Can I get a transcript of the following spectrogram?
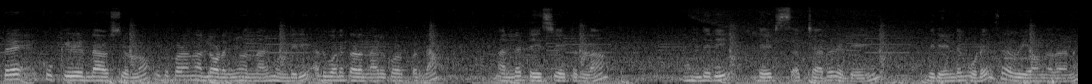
ഇത്ര കുക്ക് ചെയ്യേണ്ട ആവശ്യമുള്ളൂ. ഇതിപ്പോൾ നല്ല ഉടഞ്ഞു വന്നാൽ മുന്തിരി അതുപോലെ കിടന്നാൽ കുഴപ്പമില്ല. നല്ല ടേസ്റ്റി ആയിട്ടുള്ള മുന്തിരി ഡേറ്റ്സ് അച്ചാർ റെഡിയായി ബിരിയാണിന്റെ കൂടെ സെർവ് ചെയ്യാവുന്നതാണ്.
